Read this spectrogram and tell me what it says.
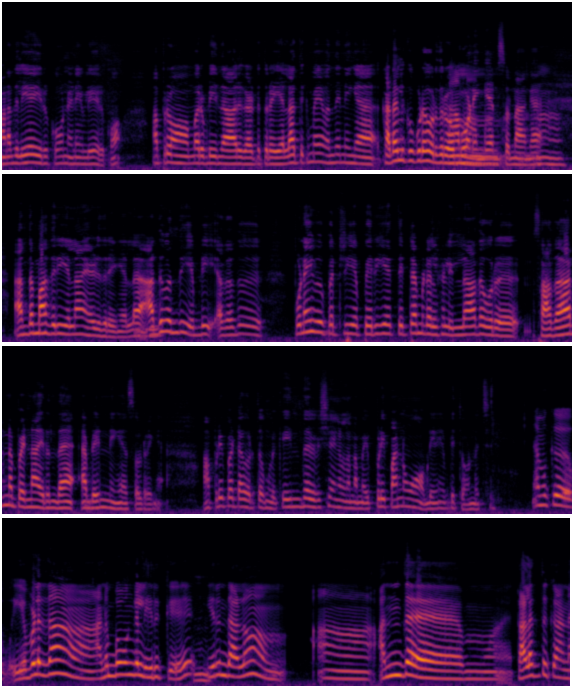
மனதிலேயே இருக்கும் நினைவுலயே இருக்கும். அப்புறம் மறுபடியும் இந்த ஆறுகாட்டுத்துறை எல்லாத்துக்குமே வந்து நீங்க கடலுக்கு கூட ஒரு தடவை போனீங்கன்னு சொன்னாங்க. அந்த மாதிரி எல்லாம் எழுதுறீங்கல்ல அது வந்து எப்படி அதாவது புனைவு பற்றிய பெரிய திட்டமிடல்கள் இல்லாத ஒரு சாதாரண பெண்ணா இருந்தேன் அப்படின்னு நீங்க சொல்றீங்க. அப்படிப்பட்ட ஒருத்தவங்களுக்கு இந்த விஷயங்களை நம்ம எப்படி பண்ணுவோம் அப்படின்னு எப்படி தோணுச்சு? நமக்கு எவ்வளவுதான் அனுபவங்கள் இருக்கு. இருந்தாலும் அந்த களத்துக்கான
